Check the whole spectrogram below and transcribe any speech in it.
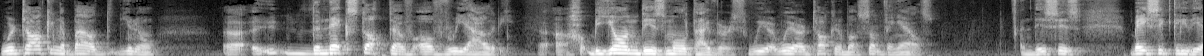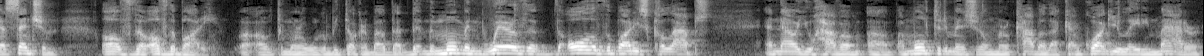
We're talking about you know uh, the next octave of reality, uh, beyond this multiverse. We are, we are talking about something else, and this is basically the ascension of the of the body. Uh, uh tomorrow we're going to be talking about that. The, the moment where the, the, all of the bodies collapse, and now you have a, a, a multidimensional Merkaba that can coagulate in matter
